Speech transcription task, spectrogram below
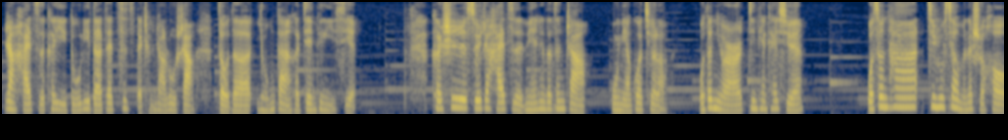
让孩子可以独立的在自己的成长路上走得勇敢和坚定一些。可是随着孩子年龄的增长，五年过去了，我的女儿今天开学，我送她进入校门的时候，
